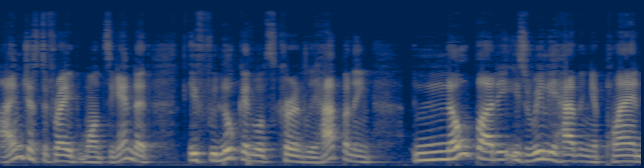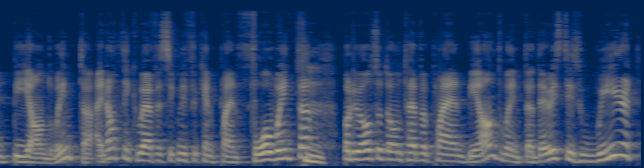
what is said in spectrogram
I'm just afraid, once again, that if we look at what's currently happening, nobody is really having a plan beyond winter. I don't think we have a significant plan for winter, hmm. but we also don't have a plan beyond winter. There is this weird,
